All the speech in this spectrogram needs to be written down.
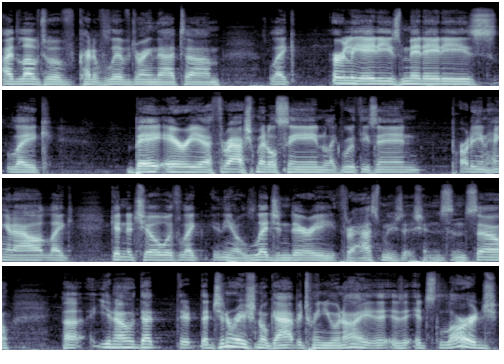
I'd love to have kind of lived during that, um, like early 80s, mid 80s, like Bay Area thrash metal scene, like Ruthie's Inn, partying, hanging out, like getting to chill with like you know legendary thrash musicians, and so uh, you know that that generational gap between you and I is it's large,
